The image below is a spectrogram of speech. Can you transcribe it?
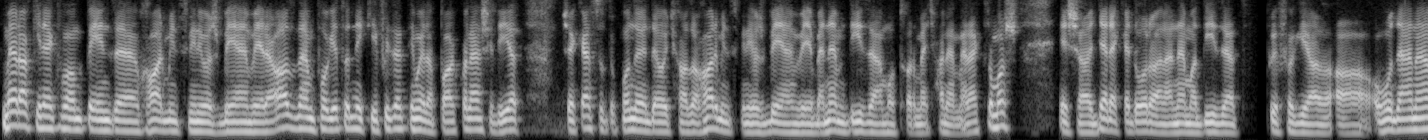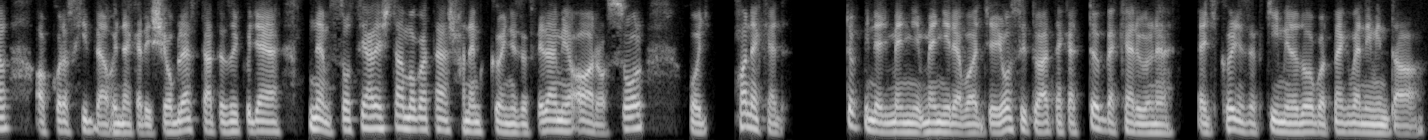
mert akinek van pénze 30 milliós BMW-re, az nem fogja tudni kifizetni majd a parkolási díjat, és ezt szoktuk mondani, de hogyha az a 30 milliós BMW-ben nem dízelmotor megy, hanem elektromos, és a gyereked orra alá nem a dízelt pöfögi a, a óvodánál, akkor az hidd el, hogy neked is jobb lesz. Tehát ez ugye nem szociális támogatás, hanem környezetvédelmi, arról szól, hogy ha neked tök mindegy mennyi, mennyire vagy jó szituált, neked többe kerülne egy környezetkímélő dolgot megvenni, mint a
